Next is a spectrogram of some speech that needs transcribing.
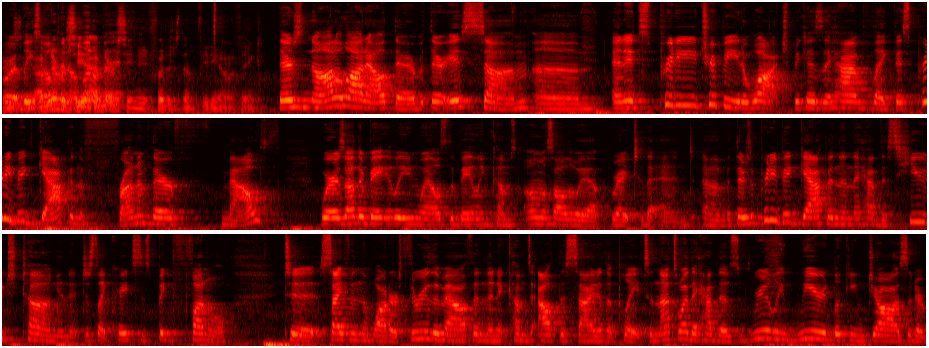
or at least I've open never a seen. little I've never bit. seen any footage of them feeding. I don't think. There's not a lot out there, but there is some, um, and it's pretty trippy to watch because they have like this pretty big gap in the front of their mouth, whereas other baleen whales, the baleen comes almost all the way up right to the end. Um, but there's a pretty big gap, and then they have this huge tongue, and it just like creates this big funnel to siphon the water through the mouth, and then it comes out the side of the plates, and that's why they have those really weird looking jaws that are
